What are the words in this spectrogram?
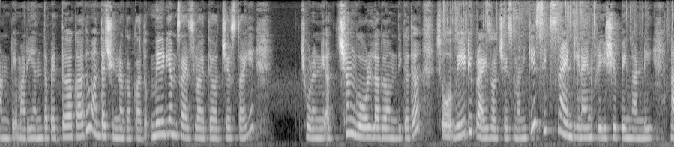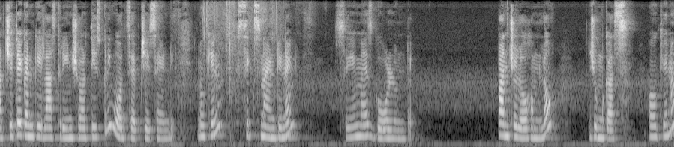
అంటే మరి అంత పెద్దగా కాదు అంత చిన్నగా కాదు. మీడియం సైజ్లో అయితే వచ్చేస్తాయి. చూడండి అచ్చం గోల్డ్ లాగా ఉంది కదా. సో వీటి ప్రైస్ వచ్చేసి మనకి six ninety nine free shipping అండి. నచ్చితే కనుక ఇలా స్క్రీన్ షాట్ తీసుకుని వాట్సాప్ చేసేయండి. ఓకేనా six ninety nine same as gold ఉంటాయి. పంచలోహంలో జుమ్కాస్. ఓకేనా?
